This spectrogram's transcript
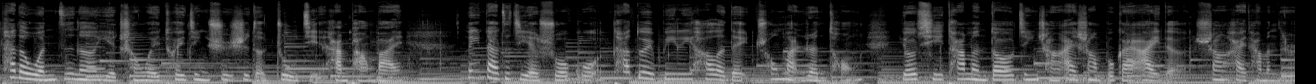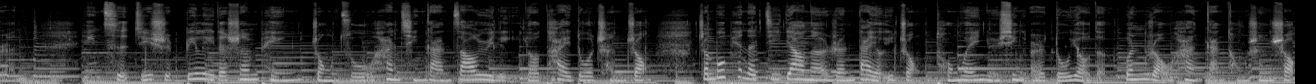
她的文字呢也成为推进叙事的注解和旁白。Linda 自己也说过，她对 Billie Holiday 充满认同，尤其他们都经常爱上不该爱的、伤害他们的人。因此，即使 Billie 的生平、种族和情感遭遇里有太多沉重，整部片的基调呢仍带有一种同为女性而独有的温柔和感同身受。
